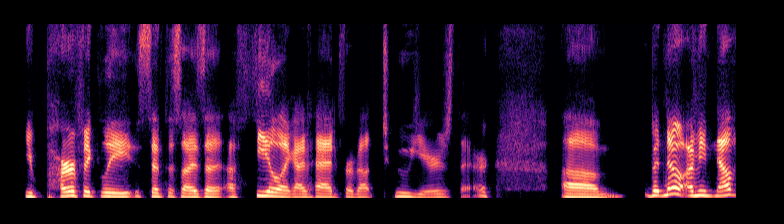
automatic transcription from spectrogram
you perfectly synthesize a, a, feeling I've had for about two years there. Um, but no, I mean now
